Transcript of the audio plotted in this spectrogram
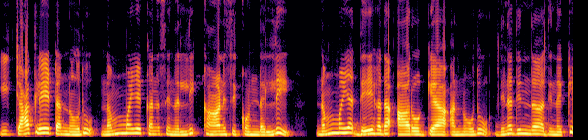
ಈ ಚಾಕ್ಲೇಟ್ ಅನ್ನೋದು ನಮ್ಮಯ ಕನಸಿನಲ್ಲಿ ಕಾಣಿಸಿಕೊಂಡಲ್ಲಿ ನಮ್ಮಯ ದೇಹದ ಆರೋಗ್ಯ ಅನ್ನೋದು ದಿನದಿಂದ ದಿನಕ್ಕೆ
